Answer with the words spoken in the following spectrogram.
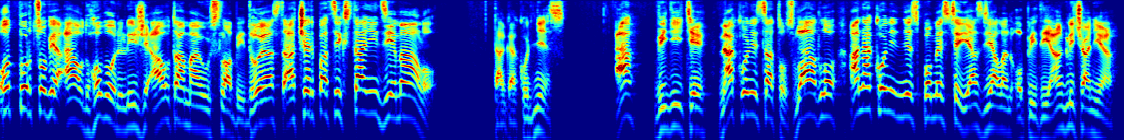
Odporcovia aut hovorili, že autá majú slabý dojazd a čerpacích staníc je málo. Tak ako dnes. A vidíte, nakoniec sa to zvládlo a nakoniec dnes po meste jazdia len opití Angličania.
